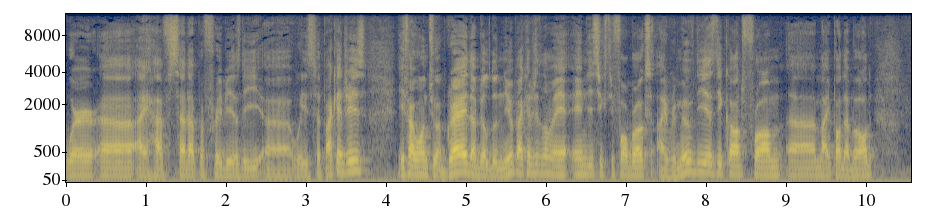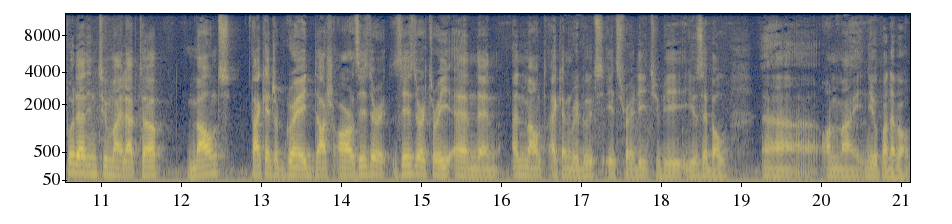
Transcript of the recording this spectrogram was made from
where uh, I have set up a FreeBSD uh, with the packages. If I want to upgrade, I build a new package on my AMD64 box. I remove the SD card from uh, my Panda board, put that into my laptop, mount, package upgrade dash R this, dir this directory, and then unmount. I can reboot. It's ready to be usable uh, on my new Panda board.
